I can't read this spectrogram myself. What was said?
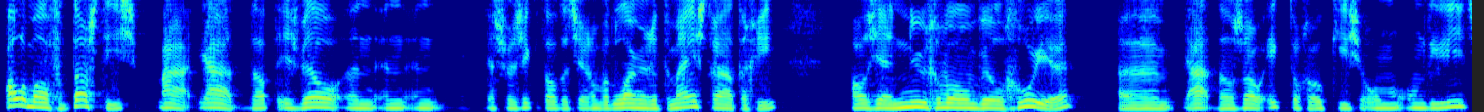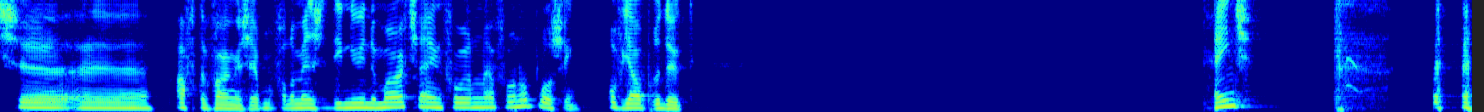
allemaal fantastisch. Maar ja, dat is wel een, een, een ja, zoals ik het altijd zeg, een wat langere termijn strategie. Als jij nu gewoon wil groeien, um, ja, dan zou ik toch ook kiezen om, om die leads uh, af te vangen, zeg maar, van de mensen die nu in de markt zijn voor een, voor een oplossing. Of jouw product. Eens?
